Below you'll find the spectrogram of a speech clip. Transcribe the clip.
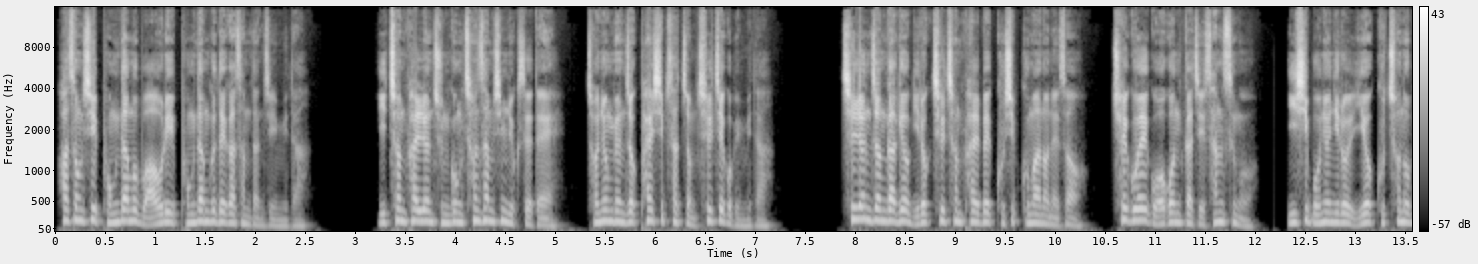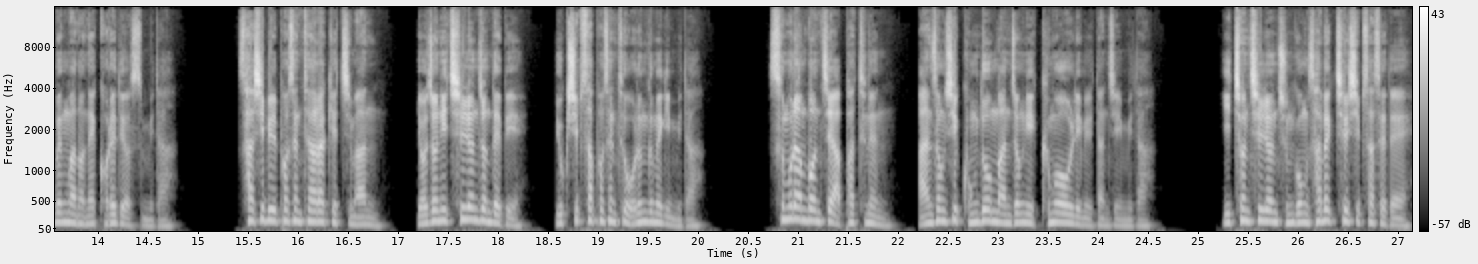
화성시 봉담읍 와우리 봉담그대가 3단지입니다. 2008년 준공 1036세대, 전용 면적 84.7제곱입니다. 7년 전 가격 1억 7,899만 원에서 최고액 5억 원까지 상승 후 25년 1월 2억 9,500만 원에 거래되었습니다. 41% 하락했지만 여전히 7년 전 대비 64% 오른 금액입니다. 21번째 아파트는 안성시 공도읍 만정리 금호어울림 1단지입니다. 2007년 준공 474세대,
